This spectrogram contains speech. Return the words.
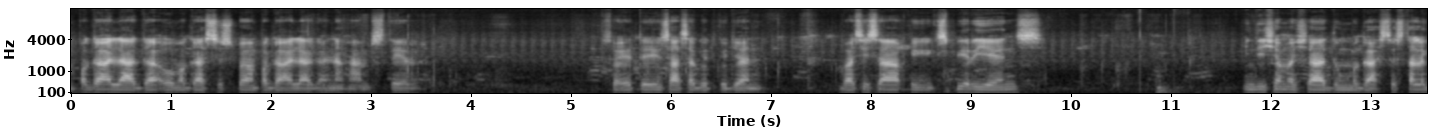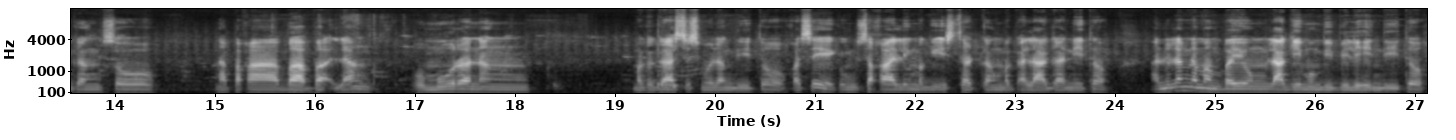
ang pag-aalaga o magastos ba ang pag-aalaga ng hamster? So, ito yung sasagot ko dyan. Base sa aking experience, hindi siya masyadong magastos. Talagang so, napakababa lang o mura ng magagastos mo lang dito. Kasi kung sakaling mag start kang mag-alaga nito, ano lang naman ba yung lagi mong bibilihin dito?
